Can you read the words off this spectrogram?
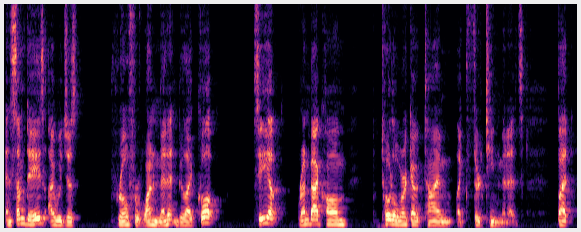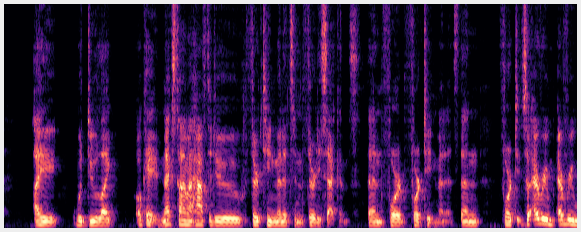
And some days I would just row for one minute and be like, cool, see ya, run back home. Total workout time, like 13 minutes. But I would do like okay, next time I have to do 13 minutes in 30 seconds, then for 14 minutes, then 14. So every every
